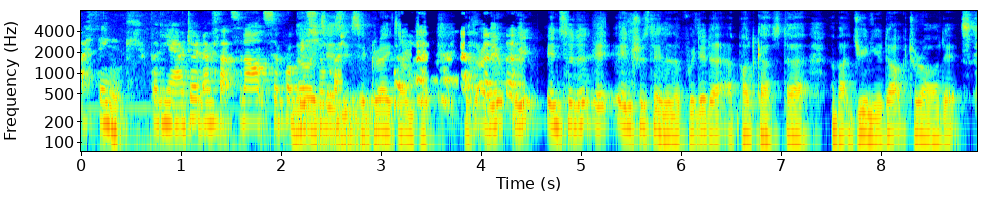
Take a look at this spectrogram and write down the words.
I think, but yeah, I don't know if that's an answer. Probably no, it is. Question. It's a great answer. I mean, we, incident, interestingly enough, we did a, a podcast uh, about junior doctor audits,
